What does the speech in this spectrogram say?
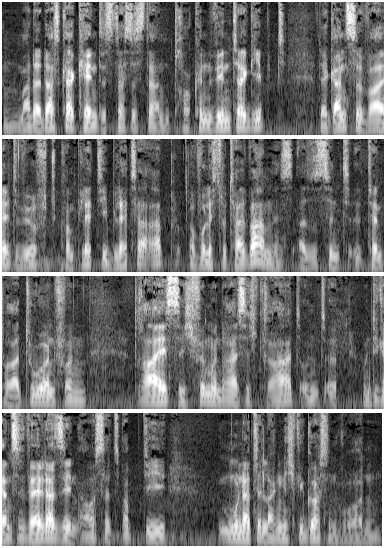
Madagaskar kennt, ist, dass es da einen Trockenwinter gibt. Der ganze Wald wirft komplett die Blätter ab, obwohl es total warm ist. Also es sind Temperaturen von 30, 35 Grad und, äh, und die ganzen Wälder sehen aus, als ob die monatelang nicht gegossen wurden.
